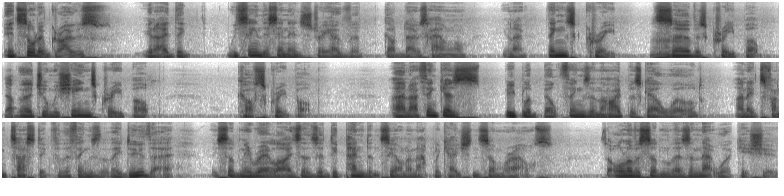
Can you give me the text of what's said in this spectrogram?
it sort of grows. You know, the, we've seen this in industry over God knows how long. You know, things creep, mm-hmm. servers creep up, Yep. virtual machines creep up, costs creep up, and I think as people have built things in the hyperscale world, and it's fantastic for the things that they do there, they suddenly realise there's a dependency on an application somewhere else. So all of a sudden there's a network issue,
